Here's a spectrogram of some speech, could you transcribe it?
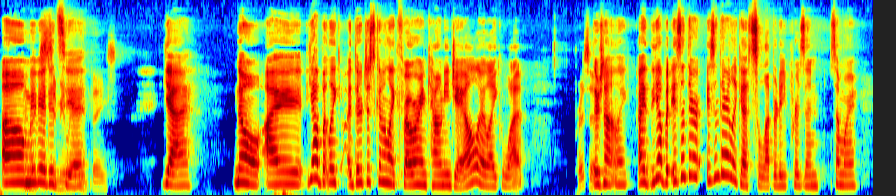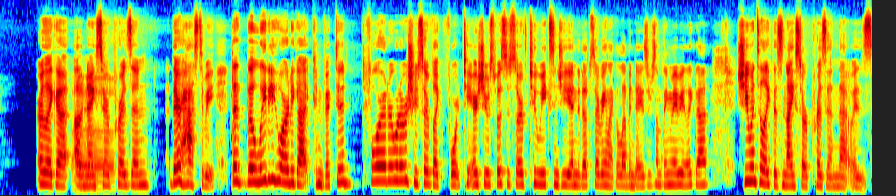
Oh, and, maybe like, I did see it. Things. Yeah. No, I yeah, but like they're just gonna like throw her in county jail or like what? Prison. There's not like I yeah, but isn't there isn't there like a celebrity prison somewhere, or like a, a nicer Uh, prison? There has to be. the The lady who already got convicted for it or whatever, she served like fourteen, or she was supposed to serve two weeks, and she ended up serving like eleven days or something, maybe like that. She went to like this nicer prison that was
